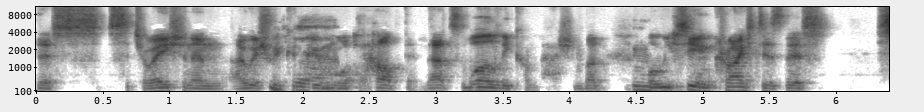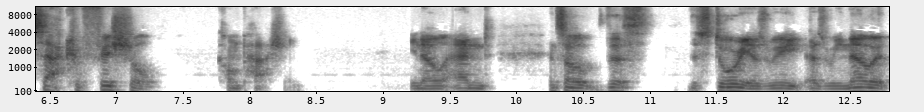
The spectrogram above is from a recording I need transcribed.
this situation and I wish we could yeah. do more to help them. That's worldly compassion. But mm-hmm. what we see in Christ is this sacrificial compassion, you know, and and so this the story as we as we know it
